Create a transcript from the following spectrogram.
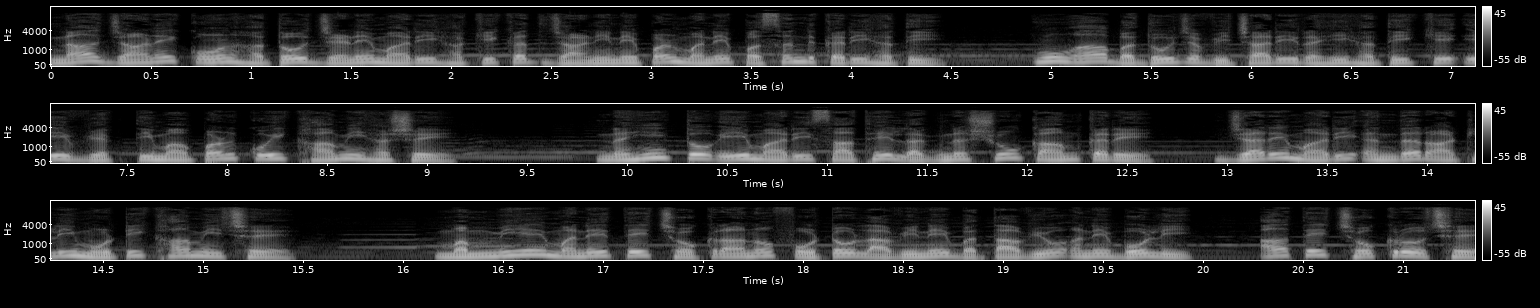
ના જાણે કોણ હતો જેણે મારી હકીકત જાણીને પણ મને પસંદ કરી હતી. હું આ બધું જ વિચારી રહી હતી કે એ વ્યક્તિમાં પણ કોઈ ખામી હશે. નહીં તો એ મારી સાથે લગ્ન શું કામ કરે? જ્યારે મારી અંદર આટલી મોટી ખામી છે. મમ્મીએ મને તે છોકરાનો ફોટો લાવીને બતાવ્યો અને બોલી આ તે છોકરો છે.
